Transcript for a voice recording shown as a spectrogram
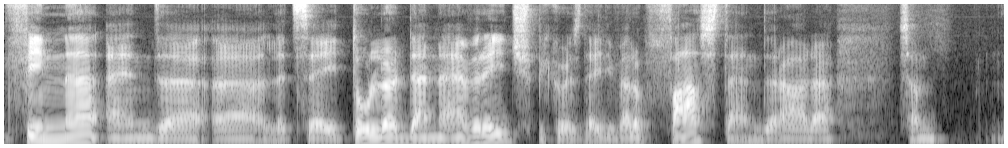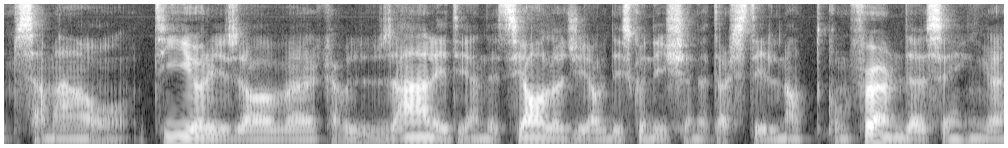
thin and let's say taller than average because they develop fast and there are some somehow theories of uh, causality and etiology of this condition that are still not confirmed, uh, saying uh,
